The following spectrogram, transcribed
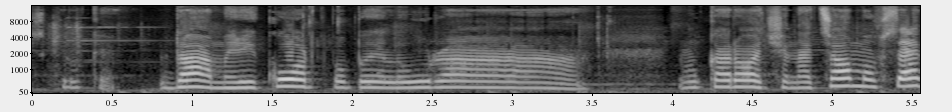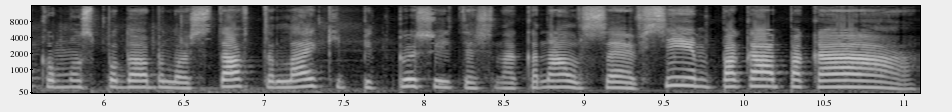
Скільки? Да, ми рекорд побили, ура! Ну, коротше, на цьому все. Кому сподобалось, ставте лайки, підписуйтесь на канал. Все, всім пока-пока!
